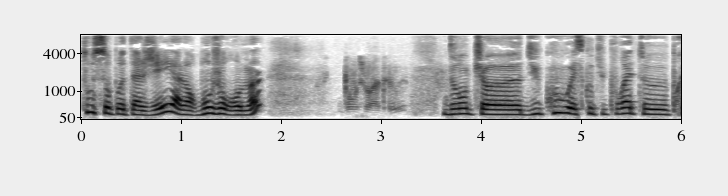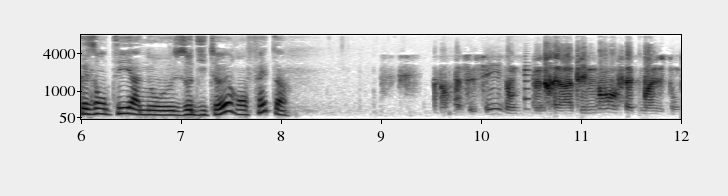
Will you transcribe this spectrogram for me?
Tous au potager. Alors bonjour Romain. Bonjour à tous. Donc euh, du coup, est-ce que tu pourrais te présenter à nos auditeurs en fait? Alors pas de souci. Donc très rapidement, en fait, moi donc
